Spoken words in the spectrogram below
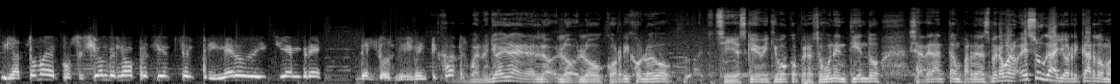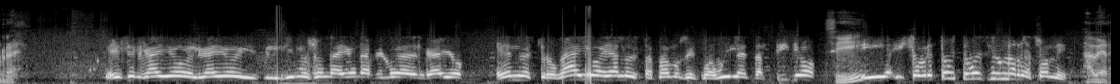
y la toma de posesión del nuevo presidente es el primero de diciembre del 2024. Bueno, yo ahí lo, lo- lo corrijo luego, si es que yo me equivoco, pero según entiendo, se adelanta un par de meses. Pero bueno, es su gallo, Ricardo Monreal. Es el gallo, el gallo y hicimos una, una figura del gallo. Es nuestro gallo, allá lo destapamos en Coahuila, en Saltillo. Sí. Y, y sobre todo, te voy a decir unas razones. A ver.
